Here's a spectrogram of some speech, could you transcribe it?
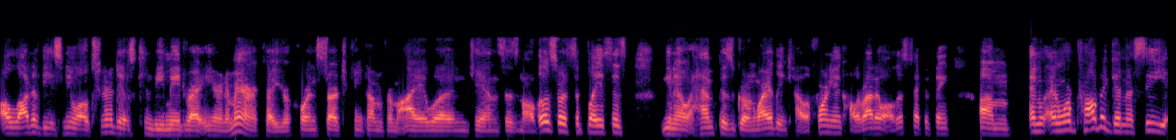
a lot of these new alternatives can be made right here in America. Your cornstarch can come from Iowa and Kansas and all those sorts of places. You know, hemp is grown widely in California, Colorado, all this type of thing. Um, and, and we're probably going to see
